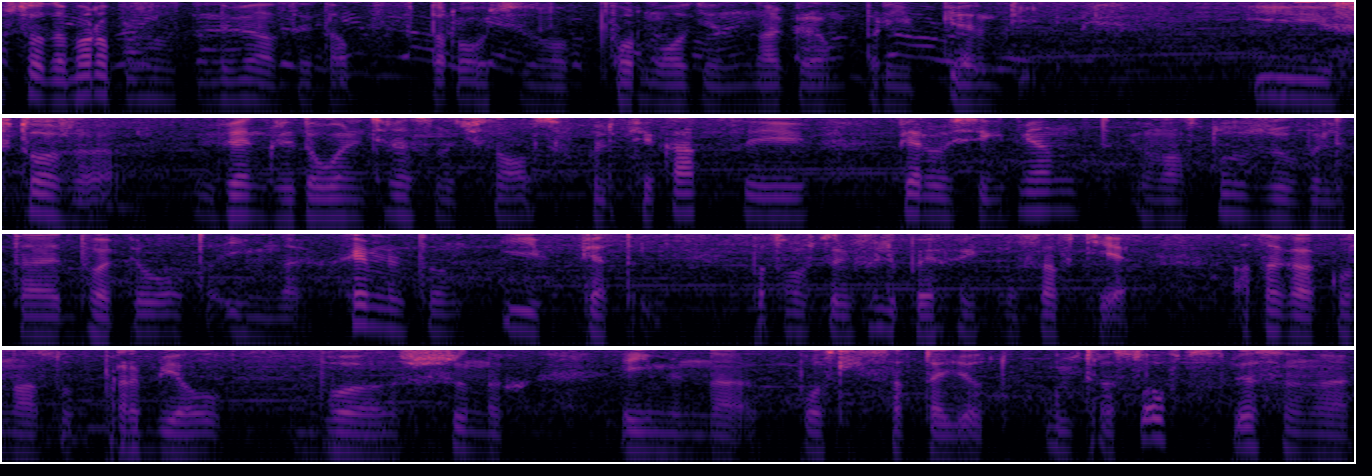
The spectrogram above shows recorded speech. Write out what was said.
Что, добро пожаловать на 12 этап второго сезона Формулы-1 на Гран-при Венгрии. И что же, в Венгрии довольно интересно начиналось в квалификации первый сегмент, и у нас тут же вылетает два пилота, именно Хэмилтон и Феттель, потому что решили поехать на софте. А так как у нас тут пробел в шинах, и именно после софта идет ультрасофт, соответственно,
